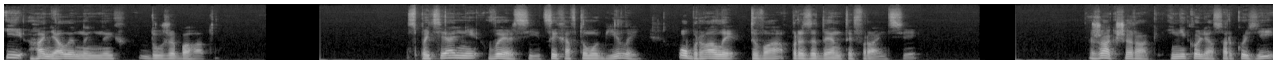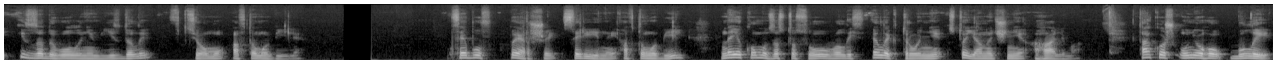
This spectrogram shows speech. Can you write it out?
і ганяли на них дуже багато. Спеціальні версії цих автомобілей обрали два президенти Франції. Жак Ширак і Ніколя Саркозі із задоволенням їздили в цьому автомобілі. Це був перший серійний автомобіль, на якому застосовувались електронні стояночні гальма. Також у нього були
